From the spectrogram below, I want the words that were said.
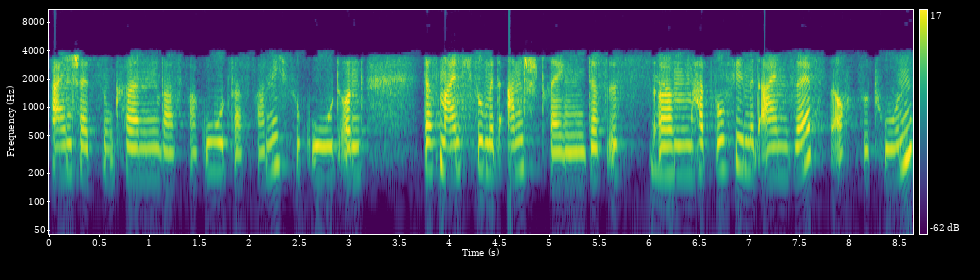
einschätzen können, was war gut, was war nicht so gut und das meinte ich so mit anstrengend. Das ist ja. ähm, hat so viel mit einem selbst auch zu tun.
